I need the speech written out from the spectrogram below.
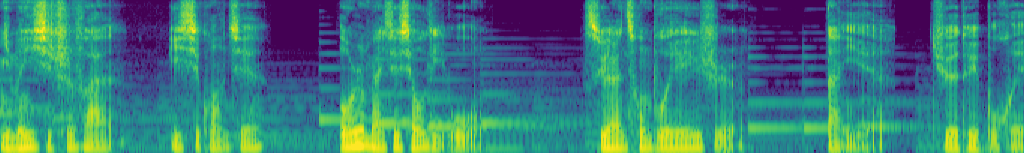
你们一起吃饭，一起逛街，偶尔买些小礼物，虽然从不 AA 制。但也绝对不会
